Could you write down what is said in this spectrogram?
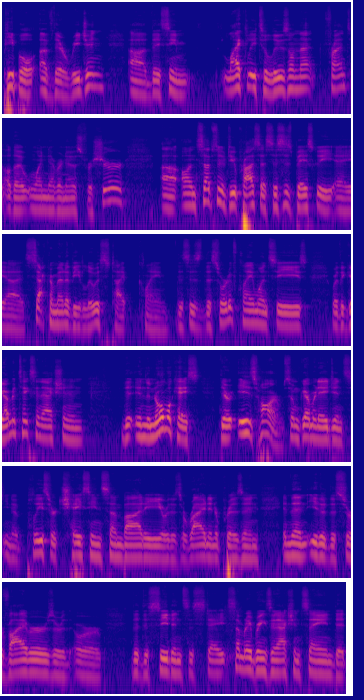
people of their region. Uh, they seem likely to lose on that front, although one never knows for sure. Uh, on substantive due process, this is basically a uh, Sacramento v. Lewis type claim. This is the sort of claim one sees where the government takes an action. In the normal case, there is harm. Some government agents, you know, police are chasing somebody, or there's a riot in a prison, and then either the survivors or or the decedent's estate, somebody brings an action saying that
